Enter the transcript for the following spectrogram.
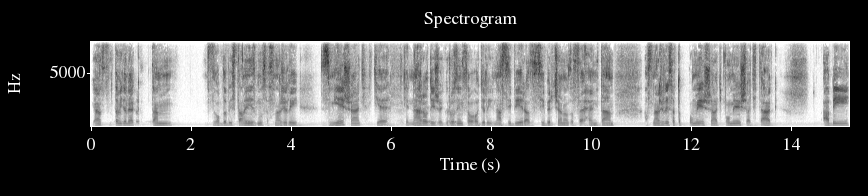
Ja som tam videl, jak tam v období stalinizmu sa snažili zmiešať tie, tie národy, že Gruzincov hodili na Sibír a Sibirčanov zase hentám a snažili sa to pomiešať, pomiešať tak, aby,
